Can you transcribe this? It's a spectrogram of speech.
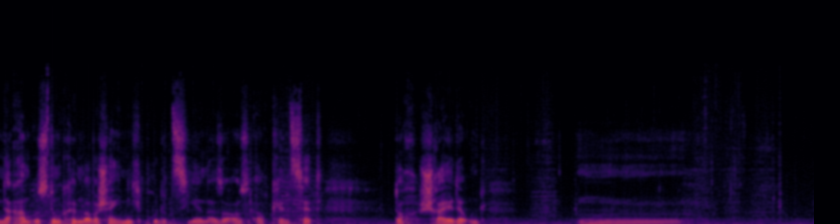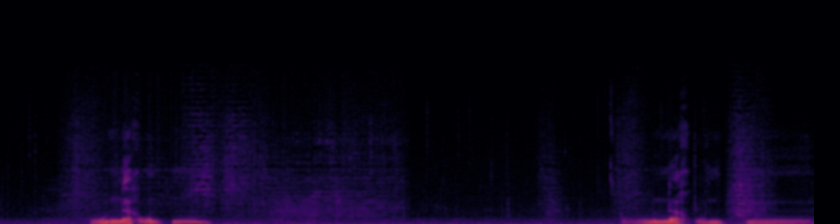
Eine Armrüstung können wir wahrscheinlich nicht produzieren, also auch kein Set. Doch, Schrei der und... Hm. Ruhen nach unten. Ruhen nach unten.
